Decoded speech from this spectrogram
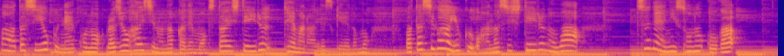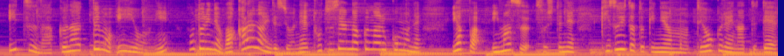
まあ私よくねこのラジオ配信の中でもお伝えしているテーマなんですけれども私がよくお話ししているのは常にその子がいつ亡くなってもいいように本当にねわからないんですよね。突然亡くなる子もねやっぱいます。そしてね気づいた時にはもう手遅れになってて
